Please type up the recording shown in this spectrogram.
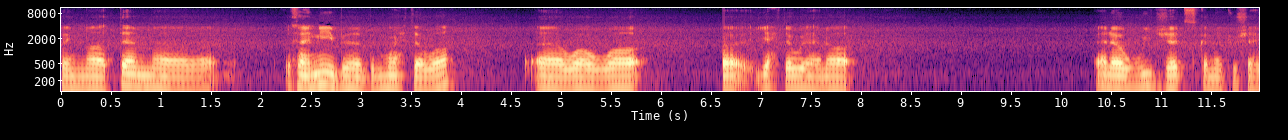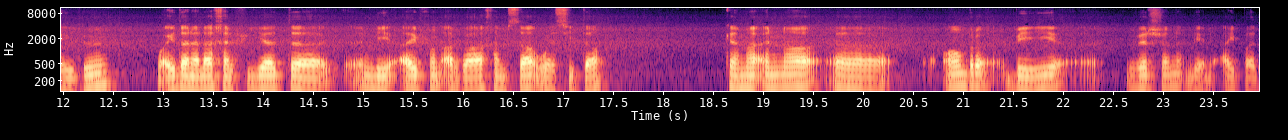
فإن التام غني بالمحتوى وهو يحتوي على على widgets كما تشاهدون. وأيضا على خلفيات ل iPhone أربعة خمسة وستة. كما أن Ambre به version لل iPad.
